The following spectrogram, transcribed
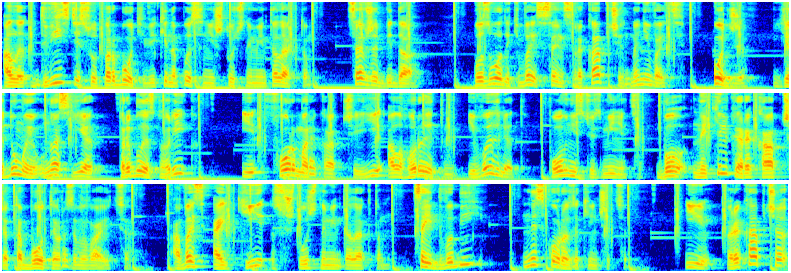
Але 200 суперботів, які написані штучним інтелектом, це вже біда, бо зводить весь сенс рекапчі на нівець. Отже, я думаю, у нас є приблизно рік, і форма рекапчі, її алгоритм і вигляд повністю зміняться. Бо не тільки рекапча та боти розвиваються, а весь IT з штучним інтелектом. Цей двобій не скоро закінчиться. І рекапча,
